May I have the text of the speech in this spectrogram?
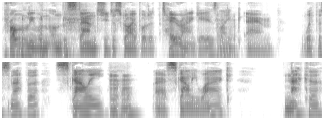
probably wouldn't understand to describe what a toe rag is, Mm-hmm. like um, whippersnapper, scally, Mm-hmm. Uh, scallywag, knacker,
